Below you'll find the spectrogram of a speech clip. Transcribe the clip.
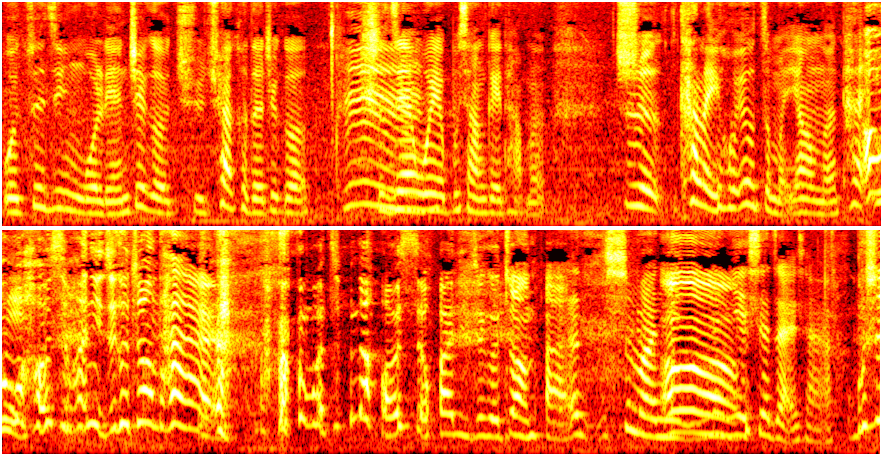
我最近我连这个去 check 的这个时间我也不想给他们。就是看了以后又怎么样呢？他哦，我好喜欢你这个状态，我真的好喜欢你这个状态。嗯，是吗？你那你也卸载一下呀？不是，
